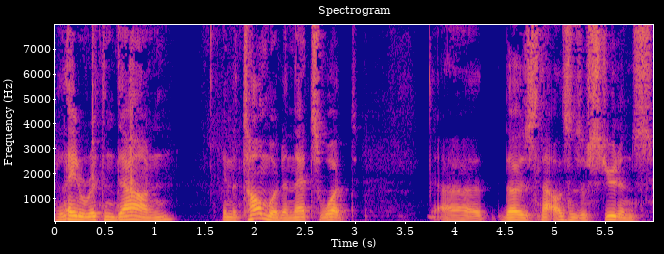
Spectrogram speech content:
later written down in the Talmud, and that's what uh, those thousands of students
